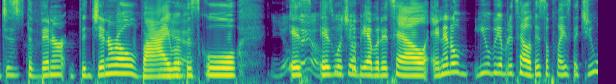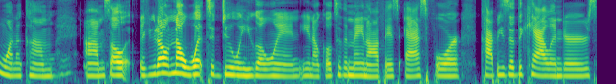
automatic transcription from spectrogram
just the vener- the general vibe of the school You'll is tell. is what you'll be able to tell and it'll you'll be able to tell if it's a place that you want to come Mm-hmm. um so if you don't know what to do when you go in you know go to the main office ask for copies of the calendars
